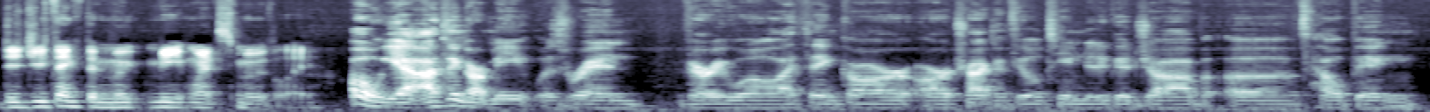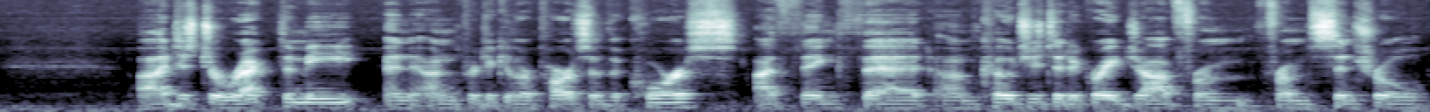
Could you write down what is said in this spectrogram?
did you think the meet went smoothly? Oh yeah, I think our meet was ran very well. I think our, our track and field team did a good job of helping uh, just direct the meet and on particular parts of the course. I think that um, coaches did a great job from from Central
